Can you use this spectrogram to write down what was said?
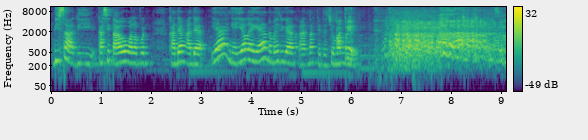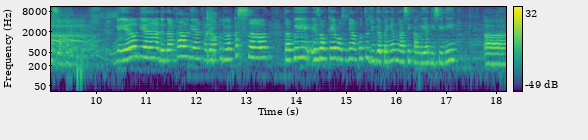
Bisa dikasih tahu Walaupun kadang ada Ya ngeyel ya ya Namanya juga anak-anak gitu Cuman di- ngeyelnya, ada nakalnya, kadang aku juga kesel. Tapi it's okay, maksudnya aku tuh juga pengen ngasih kalian di sini uh,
